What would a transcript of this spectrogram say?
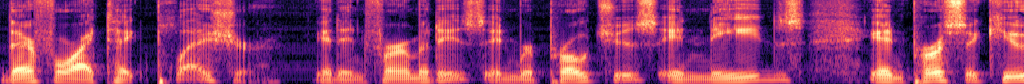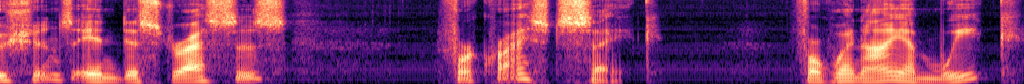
Therefore, I take pleasure in infirmities, in reproaches, in needs, in persecutions, in distresses, for Christ's sake. For when I am weak,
